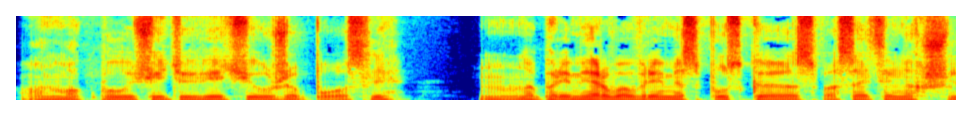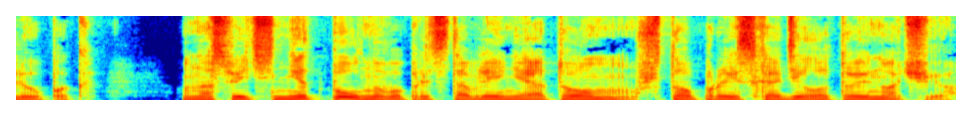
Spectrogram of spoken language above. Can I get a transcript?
Он мог получить увечья уже после. Например, во время спуска спасательных шлюпок. У нас ведь нет полного представления о том, что происходило той ночью.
